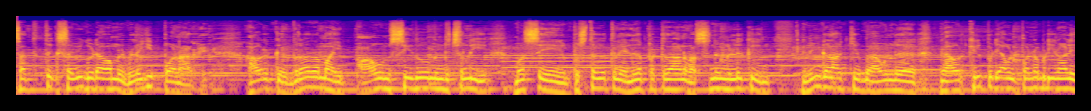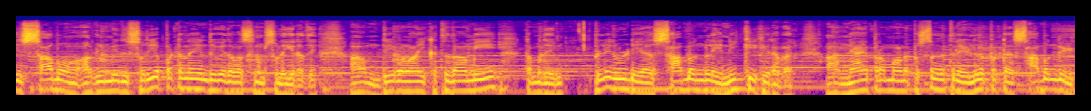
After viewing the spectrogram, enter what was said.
சத்தத்துக்கு செவிகூடாமல் விலகி போனார்கள். அவருக்கு விரோதமாய் பாவம் செய்தோம் என்று சொல்லி மொசை புஸ்தகத்தில் எழுதப்பட்டதான வசனங்களுக்கு நீங்களாக்கிய அவங்கள அவர் கீழ்ப்படியாமல் பண்ணபடினாலே சாபம் அவர்கள் மீது சொரியப்பட்டன என்று வேத வசனம் சொல்கிறது ஆம் தேவனாய் கத்துதாமே தமது பிள்ளைகளுடைய சாபங்களை நீக்குகிறவர். ஆம் நியாயப்பிரமாண புஸ்தகத்தில் எழுதப்பட்ட சாபங்கள்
